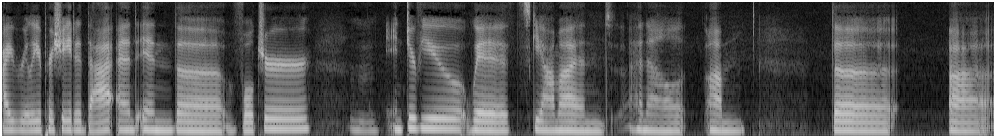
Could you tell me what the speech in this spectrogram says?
I really appreciated that. And in the Vulture interview with Sciamma and Haenel, um, the uh,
